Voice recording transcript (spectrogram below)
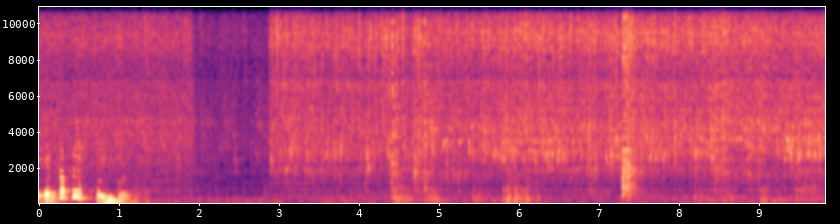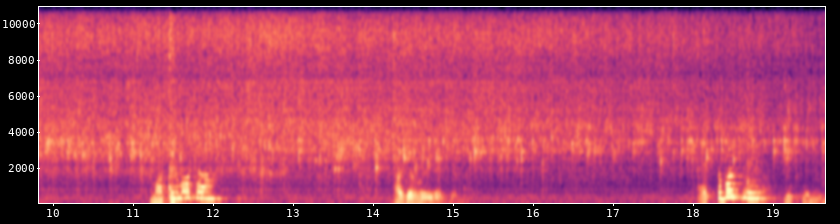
এর একটা পেস্ট তৈরি করে নেব। মাছের মাথা ভাজা হয়ে গেছে। একটা পাত্রে উঠিয়ে নেব।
